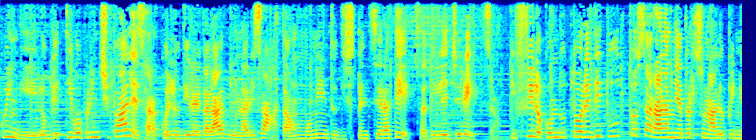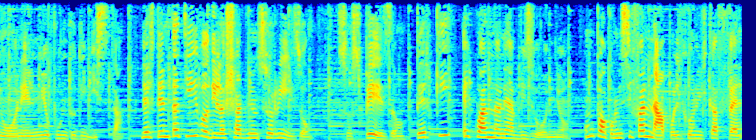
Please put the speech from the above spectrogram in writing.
Quindi l'obiettivo principale sarà quello di regalarvi una risata, un momento di spensieratezza, di leggerezza. Il filo conduttore di tutto sarà la mia personale opinione, il mio punto di vista, nel tentativo di lasciarvi un sorriso, sospeso, per chi e quando ne ha bisogno. Un po' come si fa a Napoli con il caffè,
